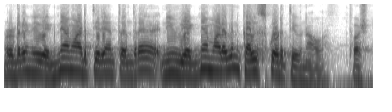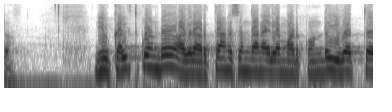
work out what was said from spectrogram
ನೋಡ್ರಿ ನೀವು ಯಜ್ಞ ಮಾಡ್ತೀರಿ ಅಂತಂದರೆ, ನೀವು ಯಜ್ಞ ಮಾಡೋದನ್ನು ಕಲಿಸ್ಕೊಡ್ತೀವಿ ನಾವು ಫಸ್ಟು ನೀವು ಕಲ್ತ್ಕೊಂಡು ಅದರ ಅರ್ಥಾನುಸಂಧಾನ ಎಲ್ಲ ಮಾಡಿಕೊಂಡು ಇವತ್ತು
